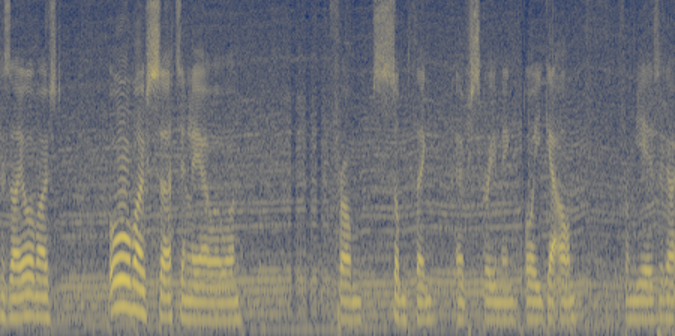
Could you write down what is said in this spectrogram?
Because I almost, almost certainly owe one from something of screaming or you get on from years ago.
